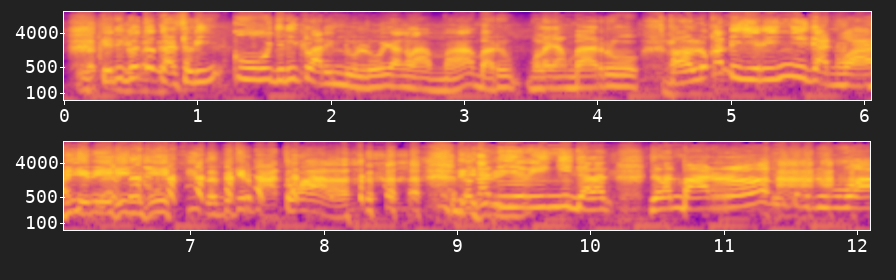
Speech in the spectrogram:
Jadi gue tuh gak selingkuh Jadi kelarin dulu yang lama Baru mulai yang baru Kalau lu kan diiringi kan Wan diiringi. Lo pikir patwal. Lu kan diiringi jalan jalan bareng Kita berdua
